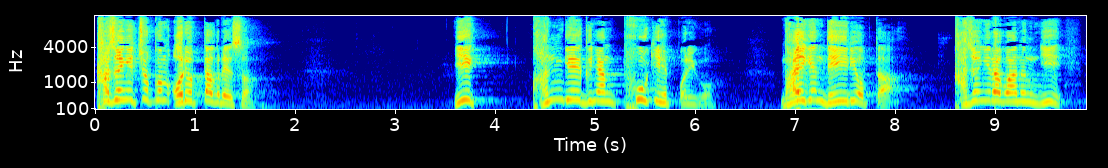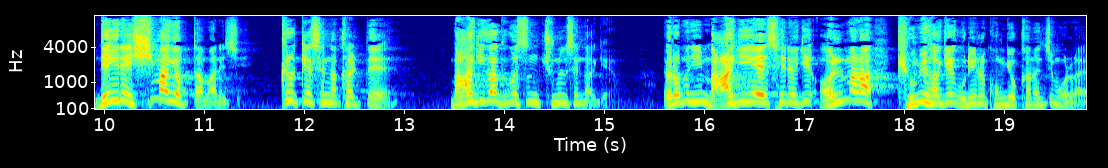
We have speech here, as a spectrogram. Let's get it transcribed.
가정이 조금 어렵다 그래서 이 관계 그냥 포기해버리고 나에겐 내일이 없다. 가정이라고 하는 이 내일의 희망이 없다 말이지. 그렇게 생각할 때 마귀가 그것은 주는 생각이에요. 여러분 이 마귀의 세력이 얼마나 교묘하게 우리를 공격하는지 몰라요.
